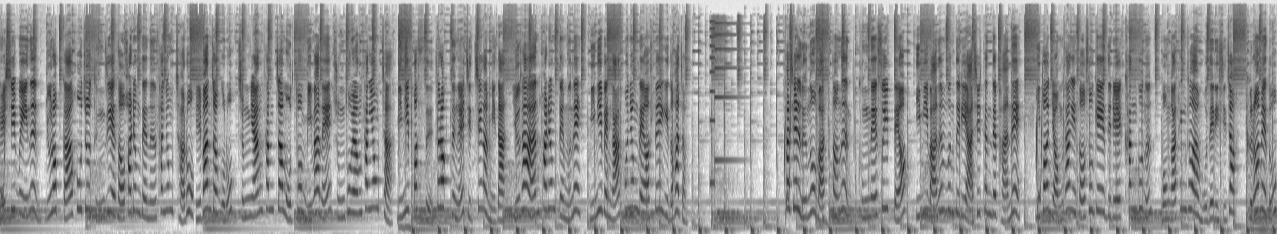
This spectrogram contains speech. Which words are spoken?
LCV는 유럽과 호주 등지에서 활용되는 상용차로 일반적으로 중량 3.5톤 미만의 중소형 상용차, 미니버스, 트럭 등을 지칭합니다. 유사한 활용 때문에 미니밴과 혼용되어 쓰이기도 하죠. 사실 르노 마스터는 국내 수입되어 이미 많은 분들이 아실 텐데 반해 이번 영상에서 소개해드릴 칸구는 뭔가 생소한 모델이시죠? 그럼에도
